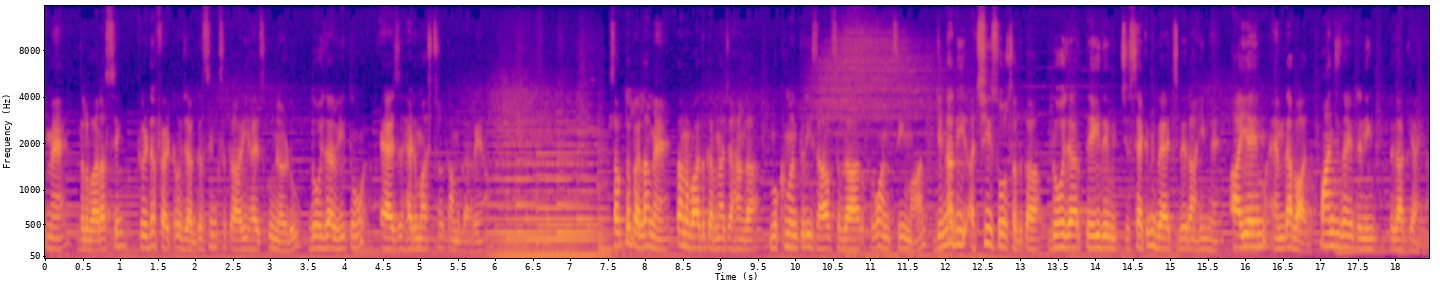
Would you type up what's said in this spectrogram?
ਮੈਂ ਦਲਬਾਰਾ ਸਿੰਘ ਫਰੀडम ਫਾਈਟਰ ਉਜਾਗਰ ਸਿੰਘ ਸਰਕਾਰੀ ਹਾਈ ਸਕੂਲ ਨਰਡੂ 2020 ਤੋਂ ਐਜ਼ ਹੈਡਮਾਸਟਰ ਕੰਮ ਕਰ ਰਿਹਾ ਹਾਂ। ਸਭ ਤੋਂ ਪਹਿਲਾਂ ਮੈਂ ਧੰਨਵਾਦ ਕਰਨਾ ਚਾਹਾਂਗਾ ਮੁੱਖ ਮੰਤਰੀ ਸਾਹਿਬ ਸਰਦਾਰ ਭਗਵੰਤ ਸਿੰਘ ਮਾਨ, ਜਿਨ੍ਹਾਂ ਦੀ ਅੱਛੀ ਸੋਚ ਸਦਕਾ 2023 ਦੇ ਵਿੱਚ ਸੈਕੰਡ ਬੈਚ ਦੇ ਰਾਹੀਂ ਮੈਂ ਆਈਆਈਐਮ ਅਹਿਮਦਾਬਾਦ 5 ਦਿਨਾਂ ਦੀ ਟ੍ਰੇਨਿੰਗ ਲਗਾ ਕੇ ਆਇਆ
